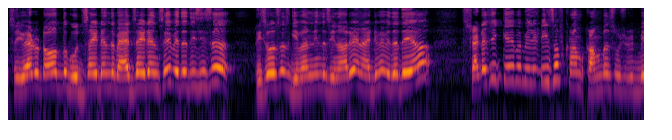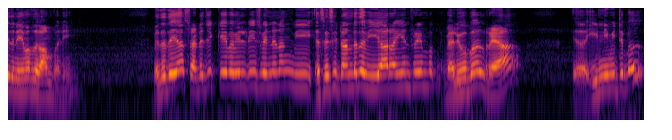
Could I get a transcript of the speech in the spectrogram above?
So you have to talk the good side and the bad side and say whether this is a resources given in the scenario and identify whether they are strategic capabilities of Crumbles, which should be the name of the company whether they are strategic capabilities වෙන්න නම් we assess it under the VRIN framework valuable rare uh, inimitable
